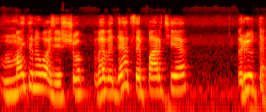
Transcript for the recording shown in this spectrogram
майте на увазі, що ВВД це партія Рюте.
